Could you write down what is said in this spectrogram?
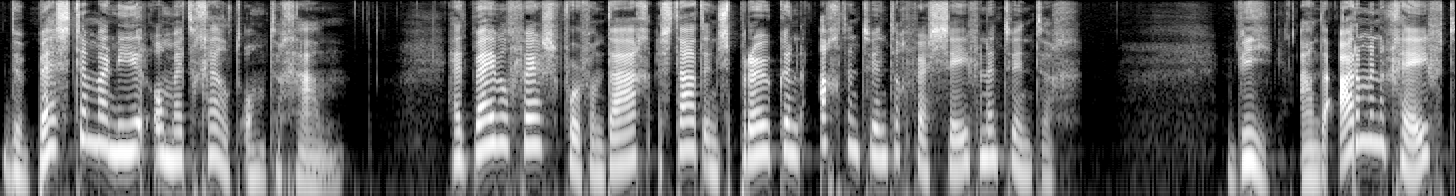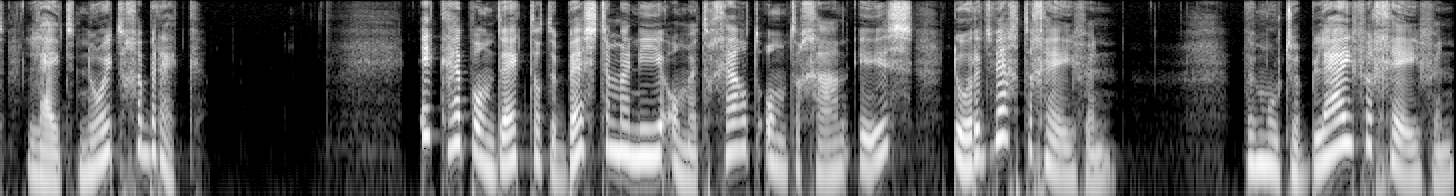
De beste manier om met geld om te gaan. Het Bijbelvers voor vandaag staat in Spreuken 28, vers 27. Wie aan de armen geeft, lijdt nooit gebrek. Ik heb ontdekt dat de beste manier om met geld om te gaan is door het weg te geven. We moeten blijven geven,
